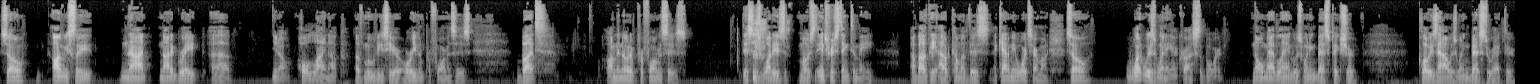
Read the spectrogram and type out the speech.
So obviously, not not a great uh, you know whole lineup of movies here or even performances, but on the note of performances, this is what is most interesting to me about the outcome of this Academy Award ceremony. So, what was winning across the board? Nomadland was winning Best Picture. Chloe Zhao was winning Best Director.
